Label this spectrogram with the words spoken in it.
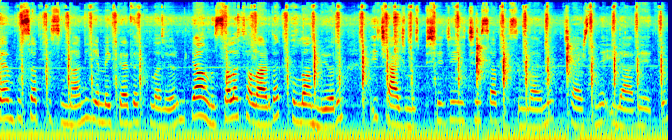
Ben bu sap kısımlarını yemeklerde kullanıyorum. Yalnız salatalarda kullanmıyorum. İç harcımız pişeceği için sap kısımlarını içerisine ilave ettim.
